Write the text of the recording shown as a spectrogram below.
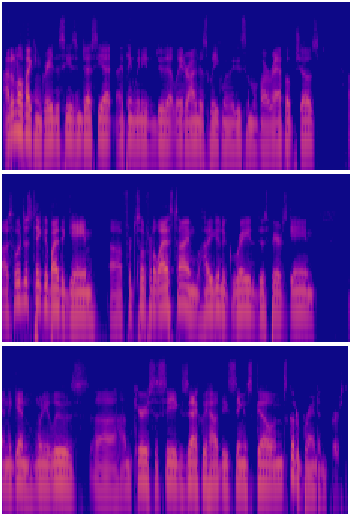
I don't know if I can grade the season just yet. I think we need to do that later on this week when we do some of our wrap up shows. Uh, so we'll just take it by the game. Uh, for so for the last time, how are you going to grade this Bears game? And again, when you lose, uh, I'm curious to see exactly how these things go. And let's go to Brandon first.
